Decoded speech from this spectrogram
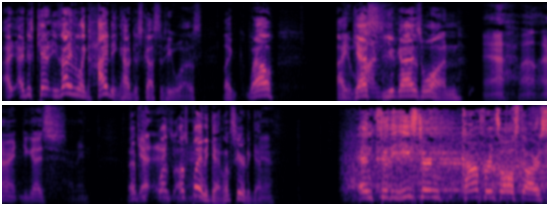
I, I just can't. He's not even like hiding how disgusted he was. Like, well, I You guess won. you guys won. Yeah, well, all right. You guys, I mean, I Let's, get- let's, I- let's play it again. Let's hear it again. Yeah. And to the Eastern Conference All Stars,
